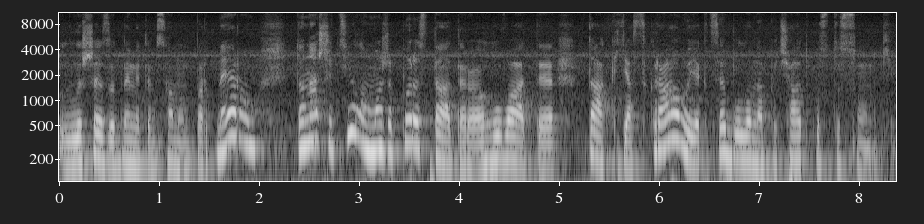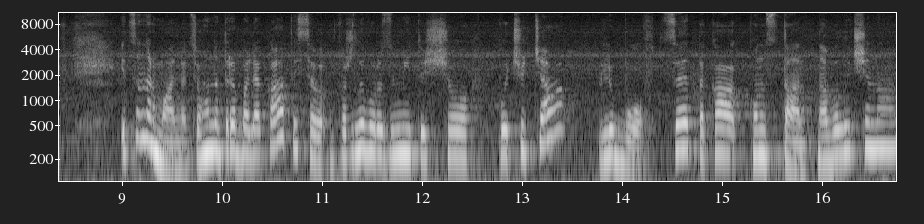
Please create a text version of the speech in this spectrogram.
лише з одним і тим самим партнером, то наше тіло може перестати реагувати так яскраво, як це було на початку стосунків. І це нормально, цього не треба лякатися. Важливо розуміти, що почуття любов це така константна величина.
